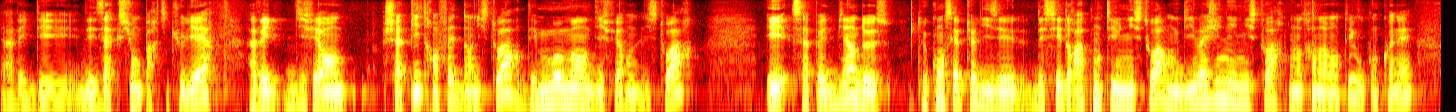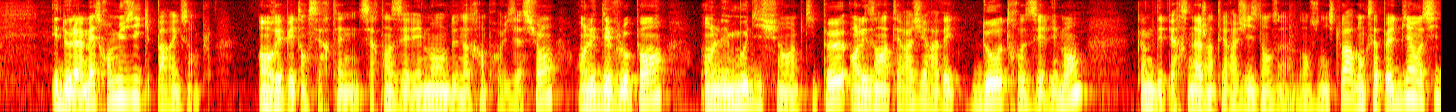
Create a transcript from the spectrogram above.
avec des, actions particulières, avec différents chapitres, en fait, dans l'histoire, des moments différents de l'histoire, et ça peut être bien de, conceptualiser, d'essayer de raconter une histoire, donc d'imaginer une histoire qu'on est en train d'inventer ou qu'on connaît, et de la mettre en musique, par exemple, en répétant certains éléments de notre improvisation, en les développant, en les modifiant un petit peu, en les faisant interagir avec d'autres éléments, comme des personnages interagissent dans, une histoire. Donc ça peut être bien aussi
